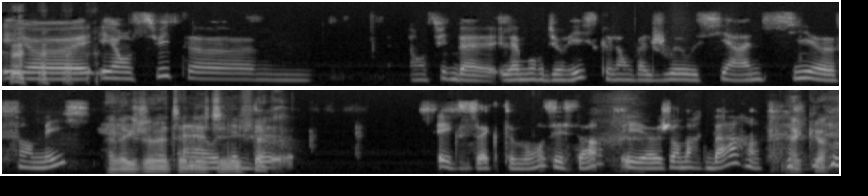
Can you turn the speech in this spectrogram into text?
Et, euh, et ensuite, ensuite, bah, l'amour du risque. Là, on va le jouer aussi à Annecy fin mai. Avec Jonathan et Jennifer. de- Exactement, c'est ça. Et euh, Jean-Marc Barr. D'accord.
